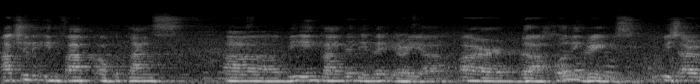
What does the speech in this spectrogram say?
Actually, in fact, of the plants uh, being planted in the area are the holy graves, which are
